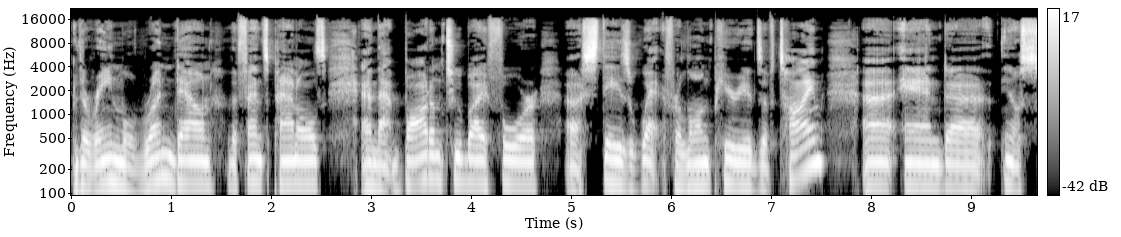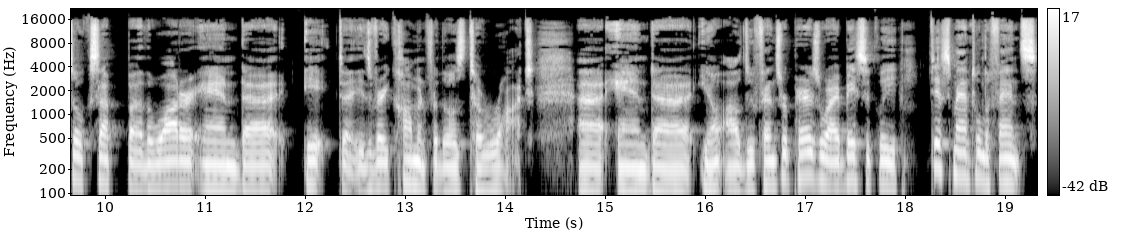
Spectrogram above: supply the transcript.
the rain will run down the fence panels and that bottom two by four uh, stays wet for long periods of time uh, and uh, you know soaks up uh, the water and uh, it uh, is very common for those to rot. And you know i'll do fence repairs where i basically dismantle the fence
